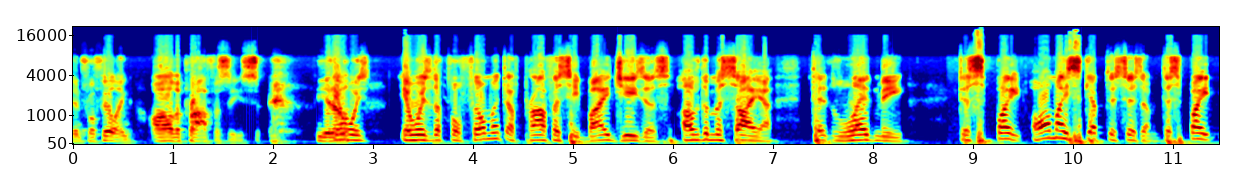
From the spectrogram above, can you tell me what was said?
than fulfilling all the prophecies. you know? It was, it was the fulfillment of prophecy by Jesus of the Messiah that led me, despite all my skepticism, despite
